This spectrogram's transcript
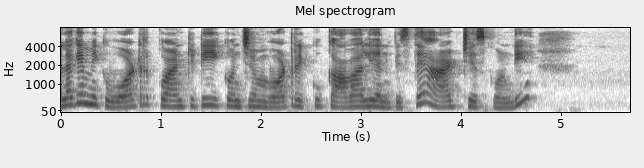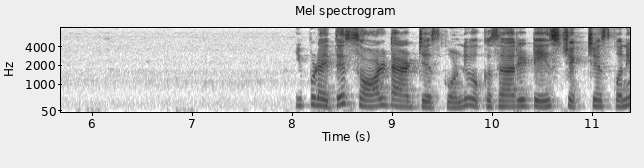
అలాగే మీకు వాటర్ క్వాంటిటీ కొంచెం వాటర్ ఎక్కువ కావాలి అనిపిస్తే యాడ్ చేసుకోండి. ఇప్పుడైతే సాల్ట్ యాడ్ చేసుకోండి. ఒకసారి టేస్ట్ చెక్ చేసుకొని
